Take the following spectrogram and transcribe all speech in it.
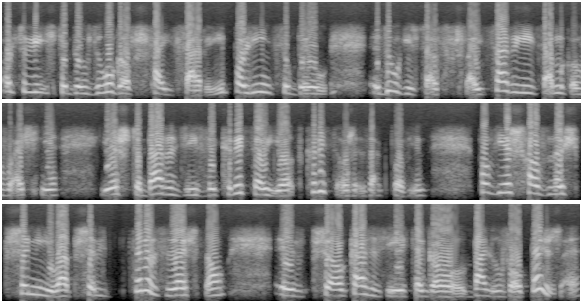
Oczywiście był długo w Szwajcarii. Po Lincu był długi czas w Szwajcarii i tam go właśnie jeszcze bardziej wykryto i odkryto, że tak powiem. Powierzchowność przemiła, prze, Teraz zresztą y, przy okazji tego balu w operze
